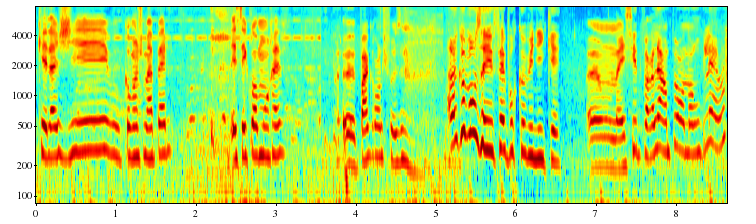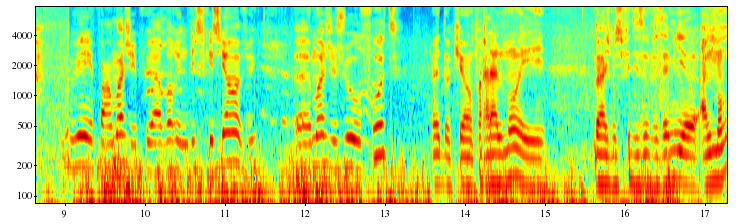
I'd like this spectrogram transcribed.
quel âge j'ai ou comment je m'appelle Et c'est quoi mon rêve euh, Pas grand-chose. Alors comment vous avez fait pour communiquer On a essayé de parler un peu en anglais. Hein. Oui, enfin moi j'ai pu avoir une discussion vu moi je joue au foot. donc on parle allemand et bah, je me suis fait des nouveaux amis allemands.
